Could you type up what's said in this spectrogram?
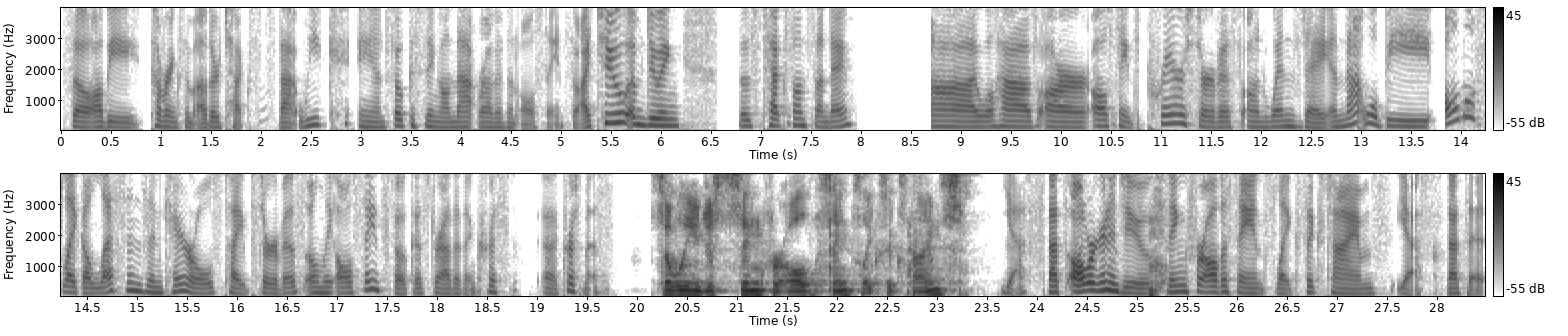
so i'll be covering some other texts that week and focusing on that rather than all saints. So i too am doing those texts on Sunday. Uh, I will have our All Saints prayer service on Wednesday, and that will be almost like a lessons and carols type service, only All Saints focused rather than Chris, uh, Christmas. So, will you just sing for all the saints like six times? Yes, that's all we're going to do. sing for all the saints like six times. Yes, that's it.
